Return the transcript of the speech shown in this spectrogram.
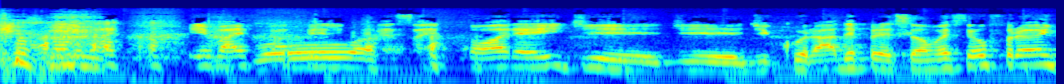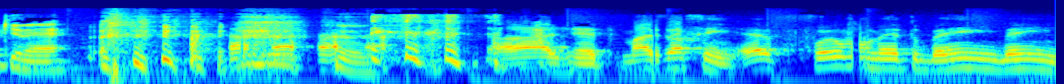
Quem vai ficar Boa. feliz com essa história aí de, de, de curar a depressão vai ser o Frank, né? ah, gente. Mas assim, é, foi um momento bem, bem,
